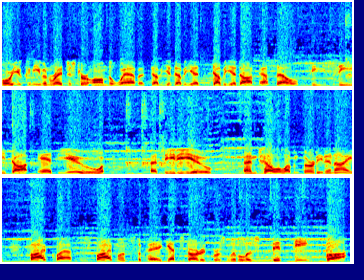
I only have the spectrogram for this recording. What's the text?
or you can even register on the web at www.slcc.edu, that's edu, until 11.30 tonight. Five classes, five months to pay. Get started for as little as 50 bucks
